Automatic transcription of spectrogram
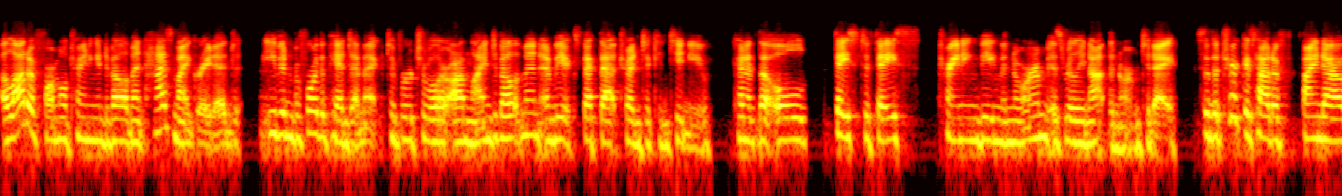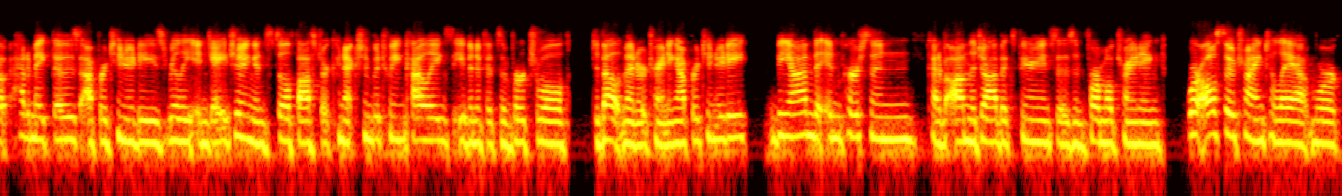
a lot of formal training and development has migrated, even before the pandemic, to virtual or online development. And we expect that trend to continue. Kind of the old face to face training being the norm is really not the norm today. So the trick is how to find out how to make those opportunities really engaging and still foster connection between colleagues, even if it's a virtual development or training opportunity. Beyond the in person, kind of on the job experiences and formal training, we're also trying to lay out more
